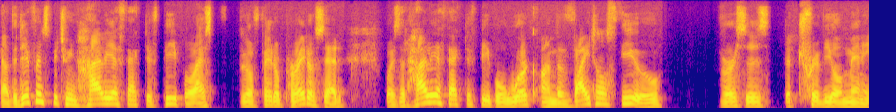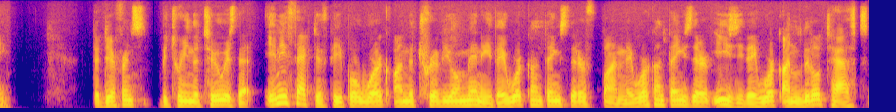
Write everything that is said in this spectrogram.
Now, the difference between highly effective people, as Vilfredo Pareto said, was that highly effective people work on the vital few versus the trivial many. The difference between the two is that ineffective people work on the trivial many. They work on things that are fun. They work on things that are easy. They work on little tasks,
